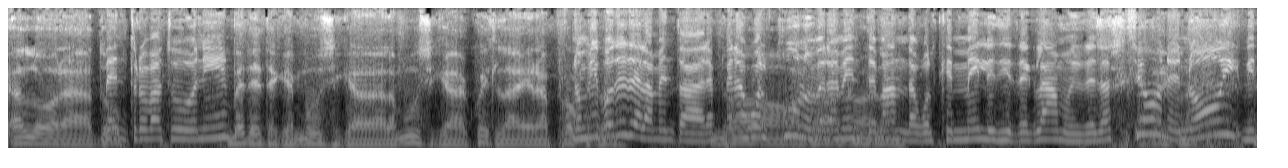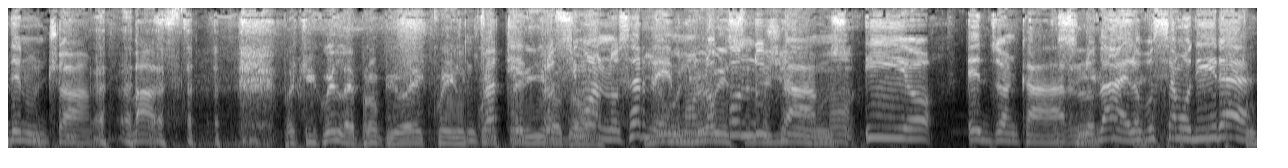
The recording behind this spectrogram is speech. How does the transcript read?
allora, do... ben trovatoni. Vedete che musica, la musica, quella era proprio. Non vi potete lamentare, appena no, qualcuno no, veramente no, manda qualche mail di reclamo in redazione, sì, noi vi denunciamo. Basta. Perché quella è proprio è quel, Infatti, quel il prossimo anno Sanremo lo conduciamo io e Giancarlo, sì, dai, sì. lo possiamo dire?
